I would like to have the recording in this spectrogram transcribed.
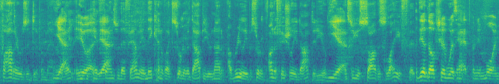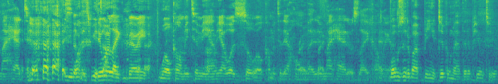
father was a diplomat. Yeah, right? And he you was, became yeah. friends with that family, and they kind of like sort of adopted you, not really, but sort of unofficially adopted you. Yeah. And so you saw this life that the adoption was yeah. happening more in my head too. you so wanted to be. They were like very welcoming to me. Uh-huh. I mean, I was so welcoming to their home, right, but right. in my head, it was like, oh my god. What was it about being a diplomat that appealed to you?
